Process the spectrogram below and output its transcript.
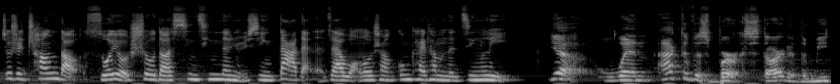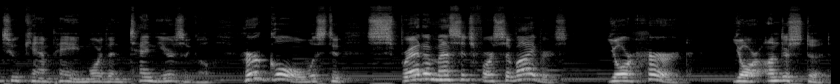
就是倡导所有受到性侵的女性大胆的在网络上公开她们的经历。 Yeah, when activist Burke started the Me Too campaign more than 10 years ago, her goal was to spread a message for survivors you're heard, you're understood.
